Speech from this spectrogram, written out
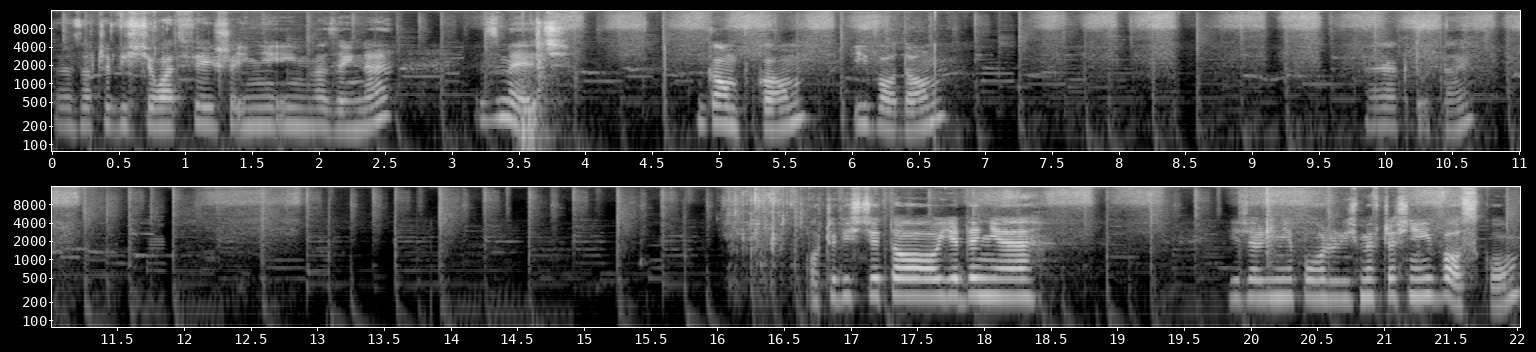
to jest oczywiście łatwiejsze i mniej inwazyjne, zmyć gąbką i wodą. Jak tutaj. Oczywiście to jedynie jeżeli nie położyliśmy wcześniej wosku.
